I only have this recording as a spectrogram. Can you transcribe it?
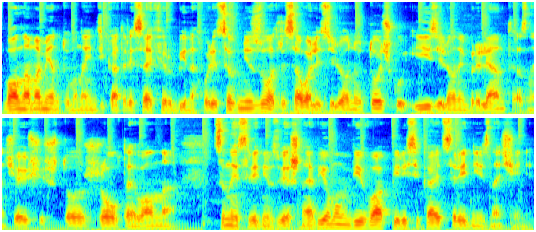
Волна моментума на индикаторе Cypher B находится внизу, отрисовали зеленую точку и зеленый бриллиант, означающий, что желтая волна. Цены средневзвешенной объемом. VWAP пересекает средние значения.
